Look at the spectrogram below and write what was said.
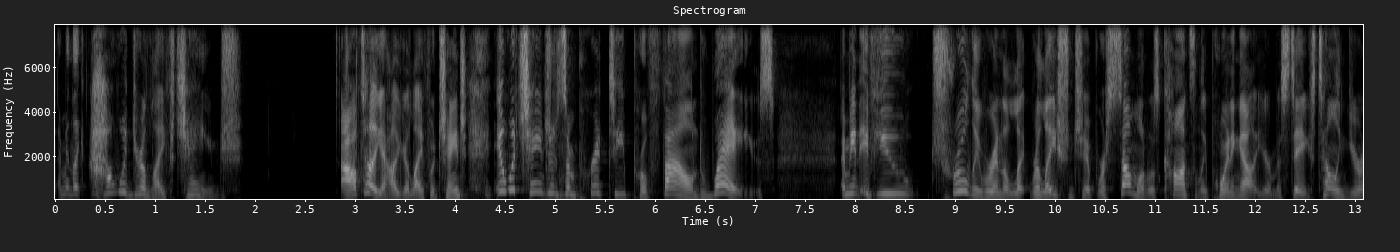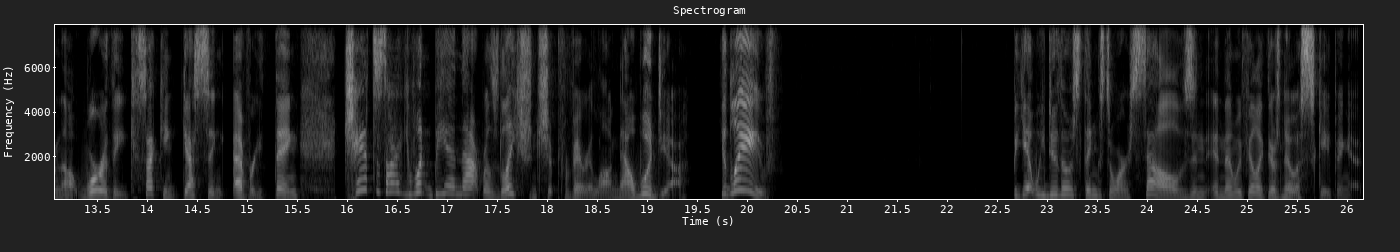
I mean, like, how would your life change? I'll tell you how your life would change. It would change in some pretty profound ways. I mean, if you truly were in a relationship where someone was constantly pointing out your mistakes, telling you you're not worthy, second guessing everything, chances are you wouldn't be in that relationship for very long now, would you? You'd leave. But yet we do those things to ourselves and, and then we feel like there's no escaping it.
